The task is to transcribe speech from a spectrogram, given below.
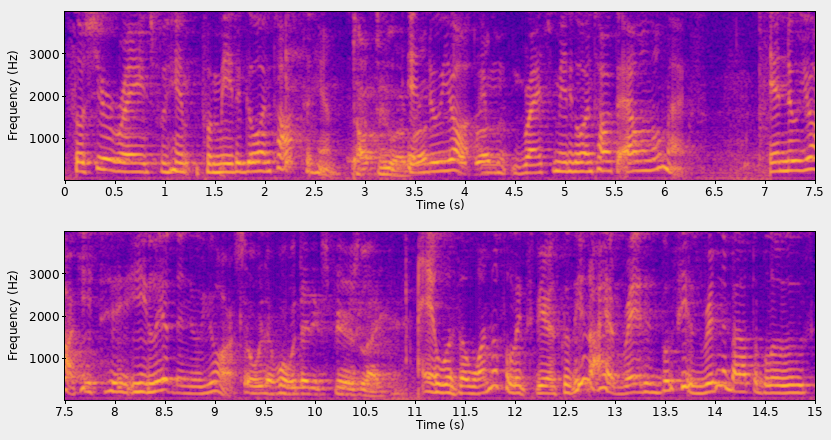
So she arranged for him, for me to go and talk to him Talk to who? Her in New York. arranged for me to go and talk to Alan Lomax in New York. He, he, lived in New York. So what what was that experience like? It was a wonderful experience because you know I had read his books. He had written about the blues,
